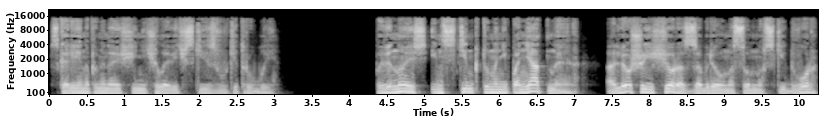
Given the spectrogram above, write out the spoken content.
скорее напоминающий нечеловеческие звуки трубы. Повинуясь инстинкту на непонятное, Алеша еще раз забрел на Сонновский двор,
